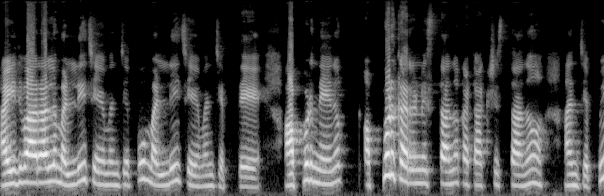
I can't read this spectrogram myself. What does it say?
ఐదు వారాలు మళ్ళీ చేయమని చెప్పు మళ్ళీ చేయమని చెప్తే అప్పుడు నేను అప్పుడు కరుణిస్తాను కటాక్షిస్తాను అని చెప్పి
